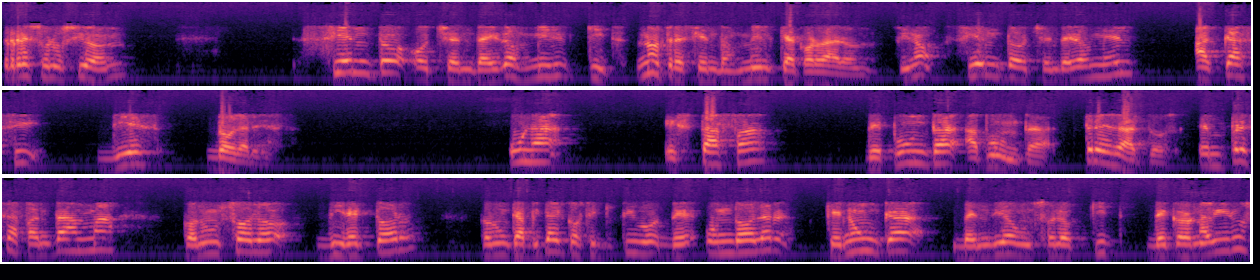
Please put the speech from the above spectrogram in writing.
resolución, 182 mil kits, no 300 mil que acordaron, sino 182 mil a casi 10 dólares. Una estafa de punta a punta. Tres datos. Empresa fantasma con un solo director, con un capital constitutivo de un dólar, que nunca vendió un solo kit de coronavirus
